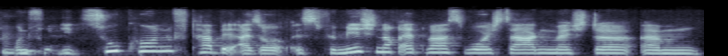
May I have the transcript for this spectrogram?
mhm. und für die Zukunft habe also ist für mich noch etwas, wo ich sagen möchte, ähm,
